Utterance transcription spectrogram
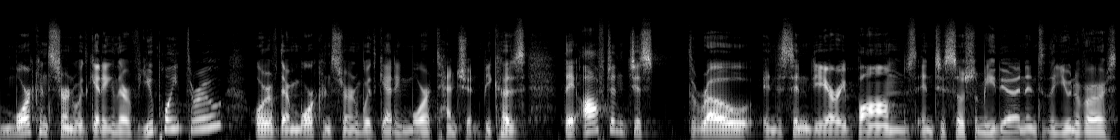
more concerned with getting their viewpoint through or if they're more concerned with getting more attention because they often just throw incendiary bombs into social media and into the universe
